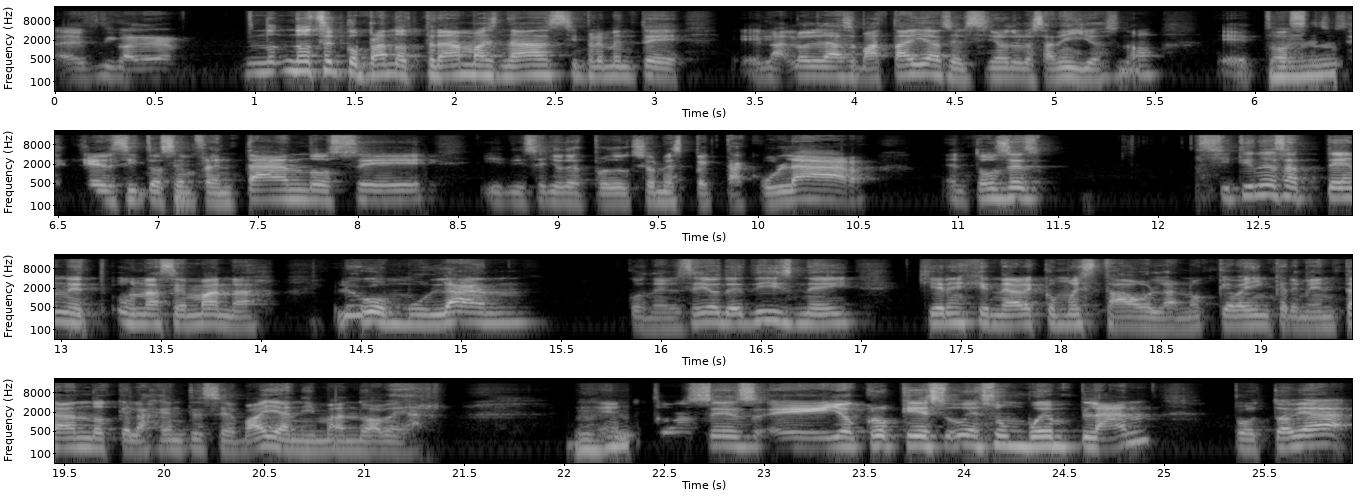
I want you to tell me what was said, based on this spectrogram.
eh, digo, no, no, estoy comprando tramas, nada, simplemente eh, la, las batallas del Señor de los Anillos, ¿no? Eh, todos uh -huh. estos ejércitos enfrentándose y diseño de producción espectacular. Entonces, si tienes a Tenet una semana, luego Mulan con el sello de Disney, quieren generar como esta ola, ¿no? Que vaya incrementando, que la gente se vaya animando a ver. Uh -huh. Entonces, eh, yo creo que eso es un buen plan, pero todavía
